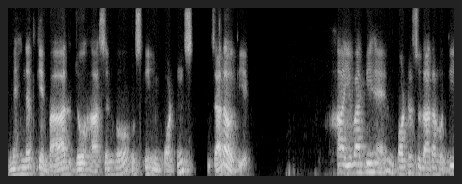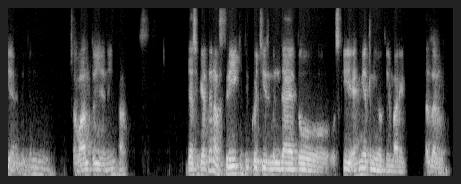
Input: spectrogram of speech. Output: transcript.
محنت کے بعد جو حاصل ہو، اس کی امپورٹنس زیادہ ہوتی ہے۔ ہاں یہ بات بھی ہے امپورٹنس تو زیادہ ہوتی ہے، لیکن سوال تو یہ نہیں تھا۔ جیسے کہتے ہیں نا فری کی کوئی چیز مل جائے تو اس کی اہمیت نہیں ہوتی ہماری نظر میں۔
